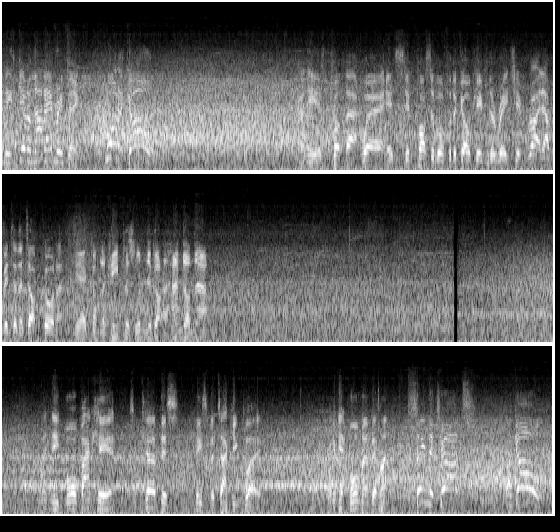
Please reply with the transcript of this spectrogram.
He's given that everything. What a goal! And he has put that where it's impossible for the goalkeeper to reach it right up into the top corner. Yeah, a couple of keepers wouldn't have got a hand on that. Might need more back here to curb this piece of attacking play. Want to get more men behind. Seen the chance! A goal!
